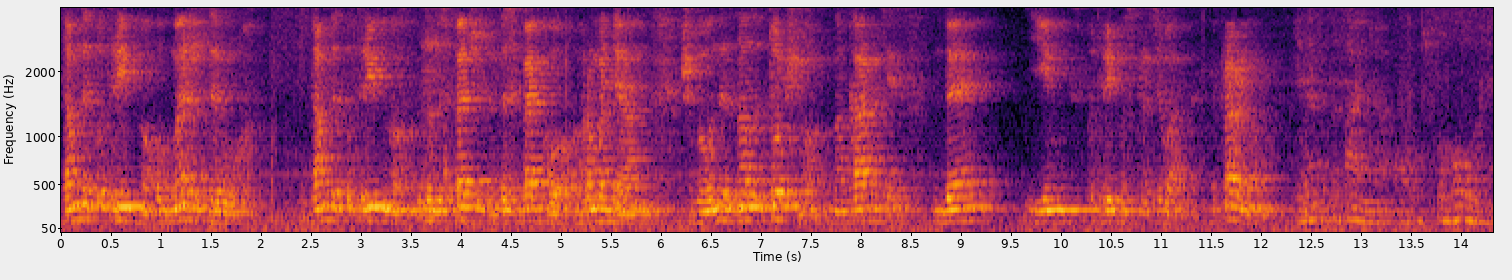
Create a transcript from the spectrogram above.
там, де потрібно обмежити рух, там, де потрібно забезпечити безпеку громадян, щоб вони знали точно на карті, де їм потрібно спрацювати. Правильно? Єдине питання е, обслуговування,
